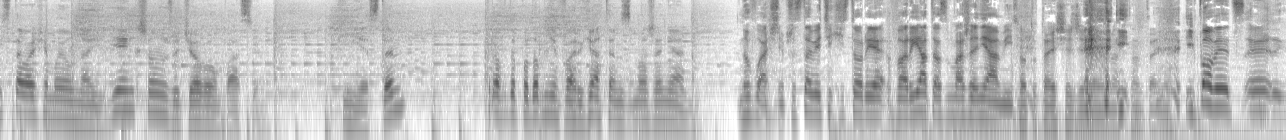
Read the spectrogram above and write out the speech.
i stała się moją największą życiową pasją. Kim jestem? Prawdopodobnie wariatem z marzeniami. No właśnie, przedstawię ci historię wariata z marzeniami. Co tutaj się dzieje nas I-? I powiedz, y,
